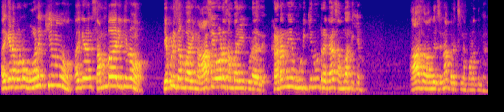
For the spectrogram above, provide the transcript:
அதுக்கு என்ன பண்ணணும்? உழைக்கணும். அதுக்கு என்ன சம்பாதிக்கணும். எப்படி சம்பாதிக்கணும்? ஆசையோட சம்பாதிக்க கூடாது. கடமையை முடிக்கணும்ன்றக்காக சம்பாதிக்கணும். ஆசை வந்துருச்சுன்னா பிரச்சனை பணத்து மேல.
